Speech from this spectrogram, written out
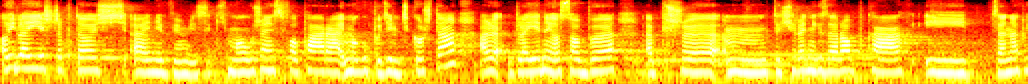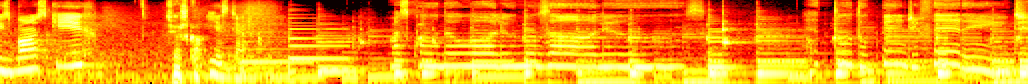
o ile jeszcze ktoś, e, nie wiem, jest jakieś małżeństwo, para i mogą podzielić koszta, ale dla jednej osoby e, przy mm, tych średnich zarobkach i cenach lizbońskich Ciężko. jest ciężko. Mas quando eu olho nos olhos, é tudo bem diferente.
